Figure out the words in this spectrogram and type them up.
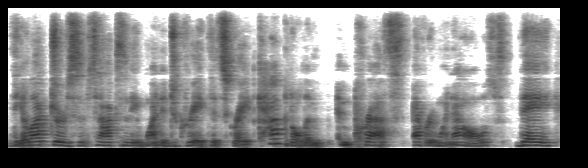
the electors of Saxony wanted to create this great capital and impress everyone else, they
